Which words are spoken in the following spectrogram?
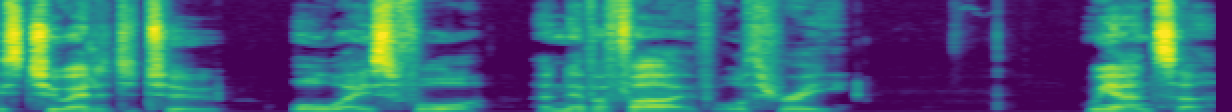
is 2 added to 2 always 4 and never 5 or 3? We answer,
